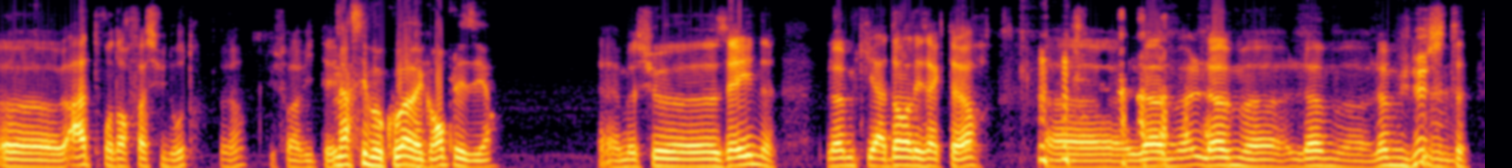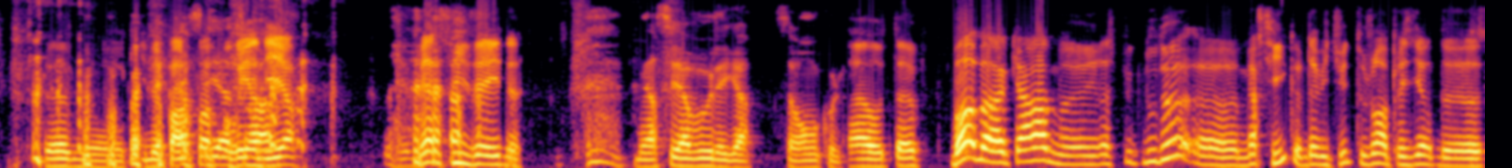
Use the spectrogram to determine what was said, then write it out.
Euh, hâte qu'on en refasse une autre, hein, que tu sois invité. Merci beaucoup, avec grand plaisir. Euh, monsieur Zane, l'homme qui adore les acteurs, l'homme, l'homme, euh, l'homme, euh, l'homme juste, l'homme euh, qui ne parle pas pour rien dire. Merci Zane. Merci à vous, les gars. C'est vraiment cool. Ah, au top. Bon, bah, Karam, euh, il reste plus que nous deux. Euh, merci, comme d'habitude. Toujours un plaisir de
